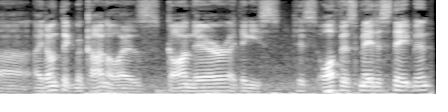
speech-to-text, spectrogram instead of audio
uh, I don't think McConnell has gone there. I think he's, his office made a statement.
